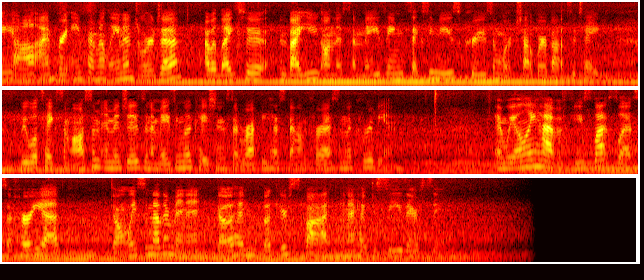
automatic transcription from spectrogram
Hey y'all, I'm Brittney from Atlanta, Georgia. I would like to invite you on this amazing Sexy Muse cruise and workshop we're about to take. We will take some awesome images and amazing locations that Rocke has found for us in the Caribbean. And we only have a few slots left, so hurry up. Don't waste another minute. Go ahead and book your spot, and I hope to see you there soon.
